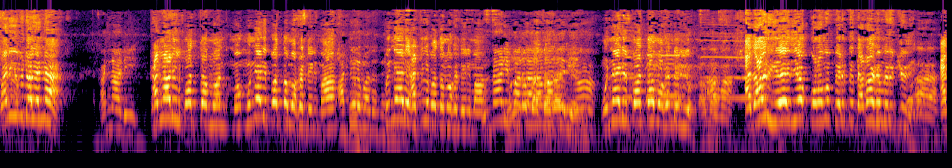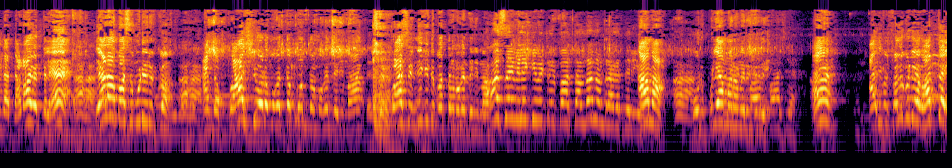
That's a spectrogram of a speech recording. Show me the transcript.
பளிங்கம் என்றால் என்ன? கண்ணாடி. கண்ணாடியில் பார்த்த முன்னாடி பார்த்த முகம் தெரியுமா? அட்டையில பின்னாடி அட்டில பார்த்த முகம் தெரியுமா? முன்னாடி பார்த்தா தெரியும். முன்னாடி பார்த்தா முகம் தெரியும். அதாவது ஏரியா குளமும் பெருத்து தடாகம் இருக்குது அந்த தடாகத்துல ஏழாம் பாசம் முடி இருக்கும். அந்த பாசியோட முகத்தை பார்த்த முகம் தெரியுமா? பாசி நீக்கிட்டு பார்த்த முகம் தெரியுமா? ஆசை விலக்கி விட்டு பார்த்தால் தான் நன்றாக தெரியும். ஆமா. ஒரு புளியா மரம் இருக்குது. ஆ, அது இப்ப சொல்லக்கூடிய வார்த்தை.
